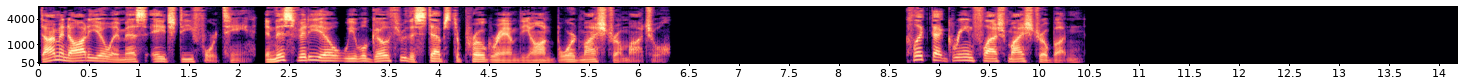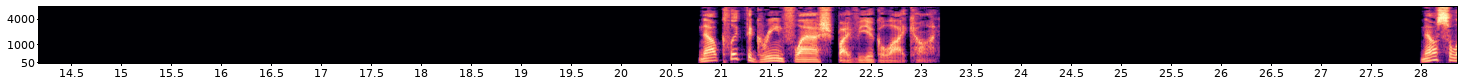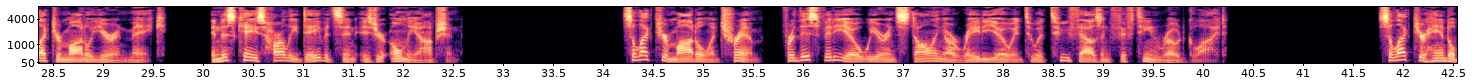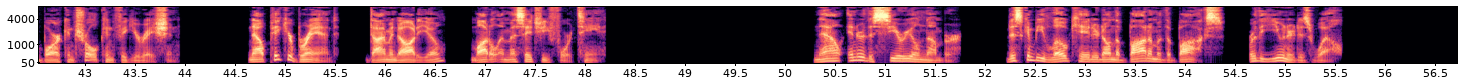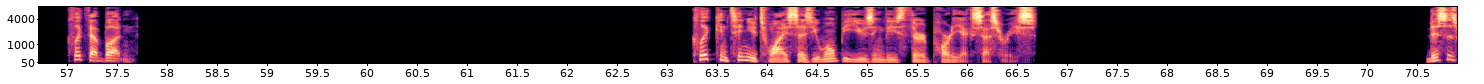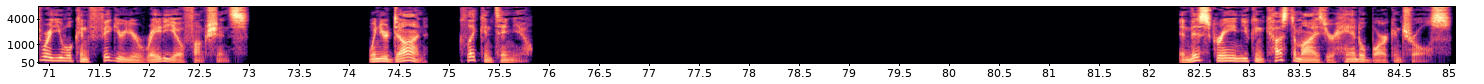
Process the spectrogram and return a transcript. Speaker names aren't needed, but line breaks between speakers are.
Diamond Audio MS HD14. In this video, we will go through the steps to program the onboard Maestro module. Click that green Flash Maestro button. Now click the green Flash by Vehicle icon. Now select your model year and make. In this case, Harley-Davidson is your only option. Select your model and trim. For this video, we are installing our radio into a 2015 Road Glide. Select your handlebar control configuration. Now pick your brand, Diamond Audio, model MSHD14. Now enter the serial number. This can be located on the bottom of the box or the unit as well. Click that button. Click Continue twice as you won't be using these third-party accessories. This is where you will configure your radio functions. When you're done, click Continue. In this screen, you can customize your handlebar controls.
